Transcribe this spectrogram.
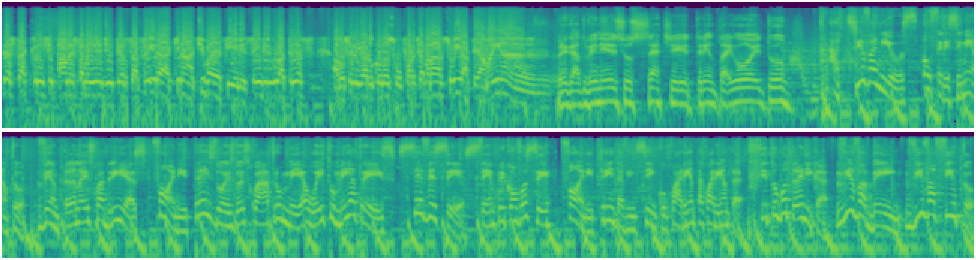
Destaque principal nesta manhã de terça-feira aqui na Ativa FM 100,3. A você ligado conosco, um forte abraço e até amanhã. Obrigado, Vinícius. 738. Ativa News. Oferecimento. Ventana Esquadrias. Fone 3224 6863. CVC. Sempre com você. Fone 3025 4040. Fito Botânica. Viva Bem. Viva Fito.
